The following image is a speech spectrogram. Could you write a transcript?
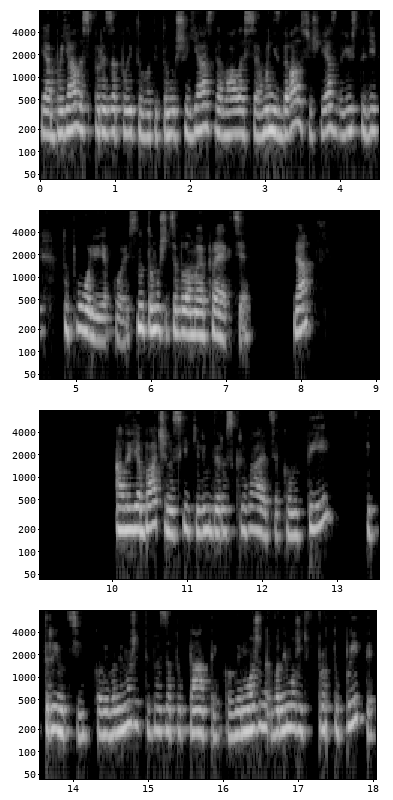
я боялась перезапитувати, тому що я здавалася, мені здавалося, що я здаюсь тоді тупою якоюсь, ну тому що це була моя проекція. Да? Але я бачу, наскільки люди розкриваються, коли ти підтримці, коли вони можуть тебе запитати, коли мож, вони можуть протупити,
